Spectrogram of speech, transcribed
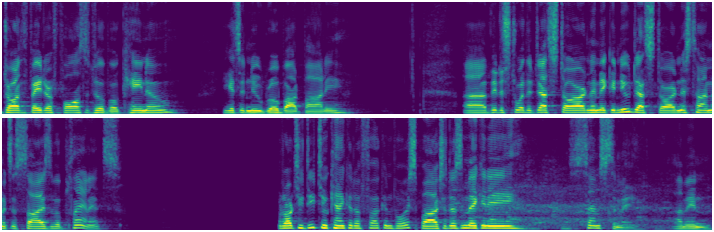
Darth Vader falls into a volcano. He gets a new robot body. Uh, they destroy the Death Star and they make a new Death Star, and this time it's the size of a planet. But R2D2 can't get a fucking voice box. It doesn't make any sense to me. I mean,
